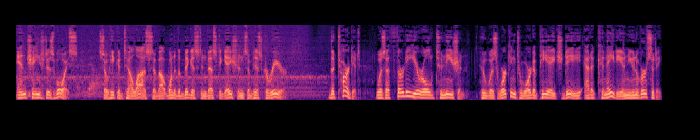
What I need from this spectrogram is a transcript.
and changed his voice so he could tell us about one of the biggest investigations of his career. The target was a 30 year old Tunisian who was working toward a PhD at a Canadian university.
